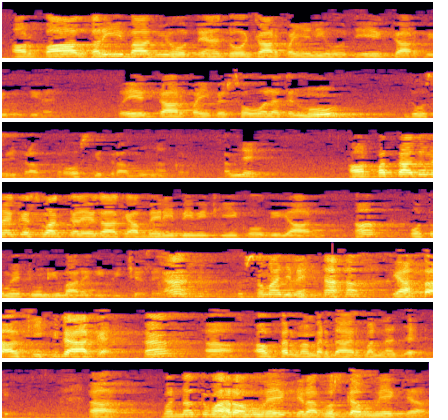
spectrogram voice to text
اور بعض غریب آدمی ہوتے ہیں، دو چار پئی نہیں ہوتی، ایک چار پئی ہوتی ہے۔ تو ایک چار پئی پہ سو لیکن منہ دوسری طرف کرو، اس کی طرح منہ نہ کرو، سمجھے؟ اور پتہ تمہیں کس وقت چلے گا کہ اب میری بیوی ٹھیک ہوگی، یار؟ ہاں وہ تمہیں چونڈی مارے گی پیچھے سے ہاں؟ تو سمجھ لیں، کیا ڈاک ہے ہاں؟, ہاں، اب پھر میں مردار بننا چاہیے۔ ہاں ورنہ تمہارا منہ ایک کرا اس کا منہ ایک کرا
